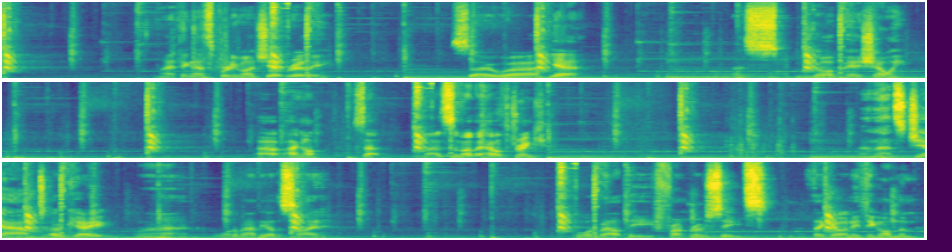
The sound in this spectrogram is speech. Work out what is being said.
And I think that's pretty much it, really. So, uh, yeah. Let's go up here, shall we? Uh, hang on. Is that? That's another health drink. And that's jammed. Okay. Uh, what about the other side? What about the front row seats? Have they got anything on them?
